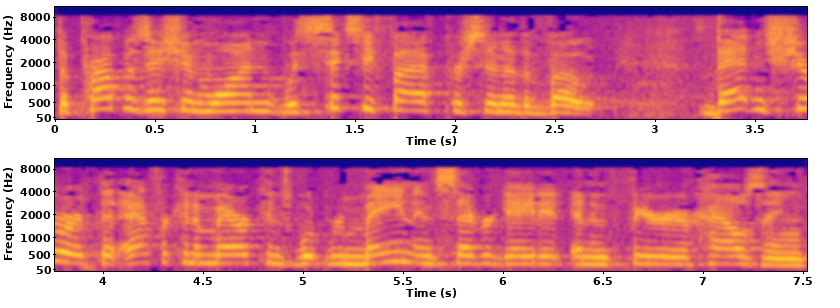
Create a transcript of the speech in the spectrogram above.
The proposition won with 65% of the vote. That ensured that African Americans would remain in segregated and inferior housing,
